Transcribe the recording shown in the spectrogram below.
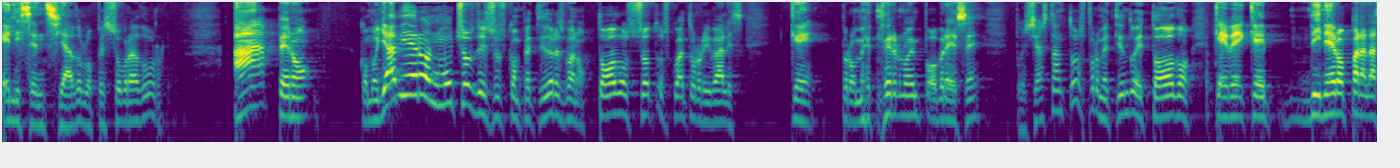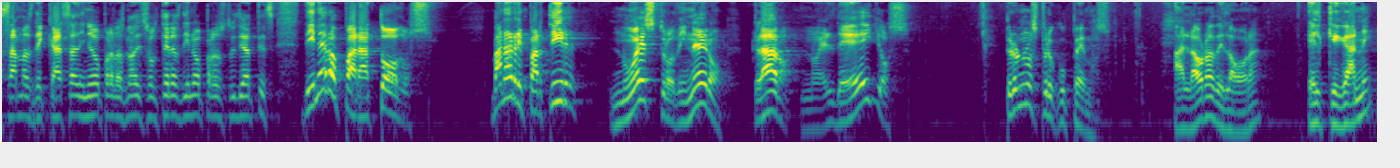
el licenciado López Obrador. Ah, pero como ya vieron muchos de sus competidores, bueno, todos los otros cuatro rivales, que prometer no empobrece, pues ya están todos prometiendo de todo, que ve que dinero para las amas de casa, dinero para las madres solteras, dinero para los estudiantes, dinero para todos. Van a repartir nuestro dinero, claro, no el de ellos. Pero no nos preocupemos. A la hora de la hora, el que gane,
